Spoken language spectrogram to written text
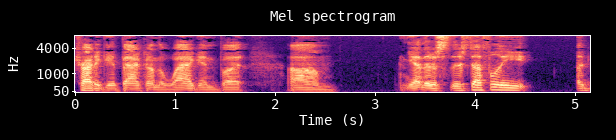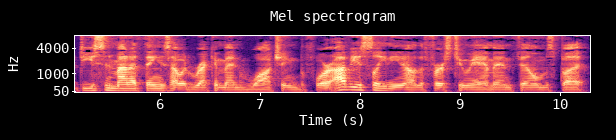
try to get back on the wagon. But um, yeah, there's there's definitely a decent amount of things I would recommend watching before. Obviously, you know, the first two Ant Man films, but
